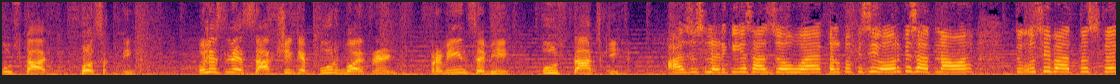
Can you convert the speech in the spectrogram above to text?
पूछताछ हो सकती है। पुलिस ने साक्षी के पूर्व बॉयफ्रेंड प्रवीण से भी पूछताछ की है। आज उस लड़की के साथ जो हुआ है, कल को किसी और के साथ ना हो तो उसी बात पर उस पर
